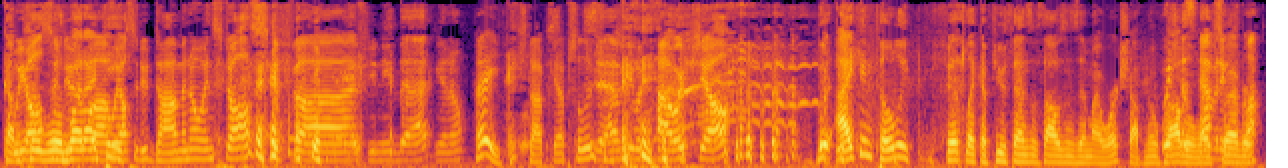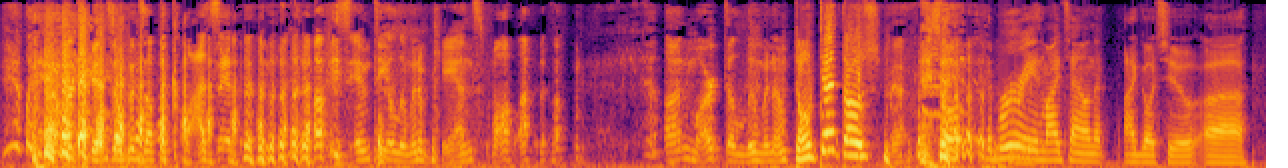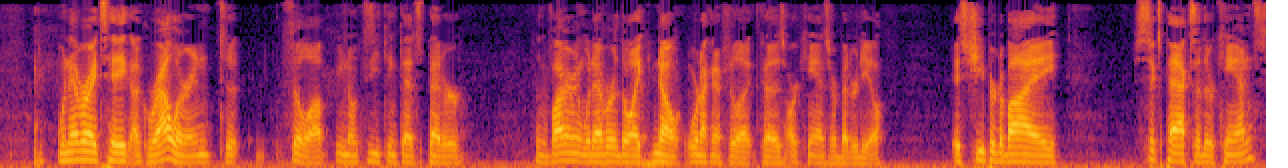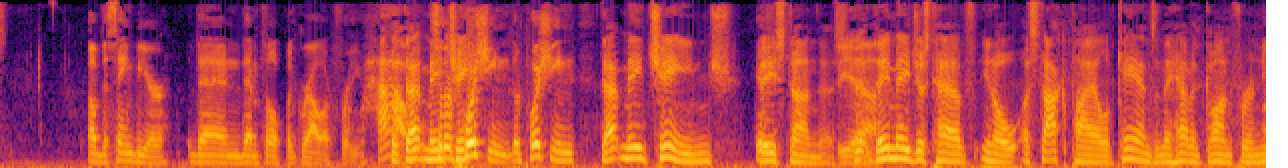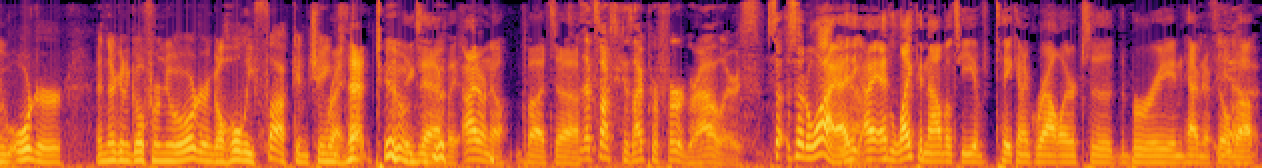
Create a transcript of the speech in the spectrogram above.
Come we to also do Worldwide uh, we also do domino installs if uh, if you need that, you know. Hey, stopgap solution. Savvy with PowerShell. Dude, I can totally fit like a few tens of thousands in my workshop, no We problem just have it in whatsoever. clo- like one of our kids opens up the closet all these empty aluminum cans fall out of them. Unmarked aluminum. Don't dent those. Yeah. So the brewery in my town that I go to, uh, whenever I take a growler in to fill up, you know, because you think that's better for the environment, whatever, they're like, no, we're not going to fill it because our cans are a better deal. It's cheaper to buy six packs of their cans of the same beer than them fill up a growler for you. How? But that may So they're change. pushing, they're pushing. That may change based on this. Yeah. They may just have, you know, a stockpile of cans and they haven't gone for a new order and they're going to go for a new order and go, holy fuck, and change Right. that tune. Exactly. I don't know, but uh, that sucks because I prefer growlers. so so do I. I think Yeah. I, I'd like the novelty of taking a growler to the brewery and having it filled Yeah. up,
